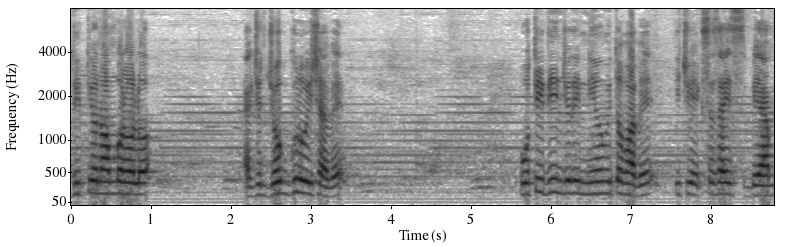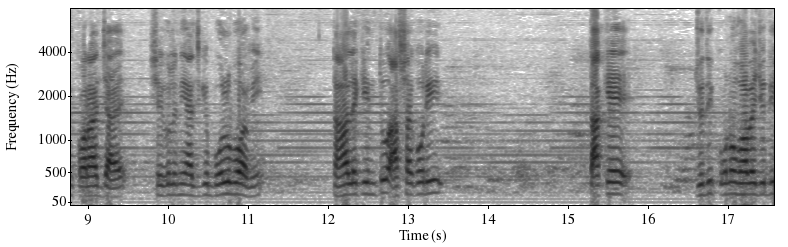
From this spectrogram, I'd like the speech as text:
দ্বিতীয় নম্বর হলো একজন যোগগুরু হিসাবে প্রতিদিন যদি নিয়মিতভাবে কিছু এক্সারসাইজ ব্যায়াম করা যায়, সেগুলো নিয়ে আজকে বলব আমি, তাহলে কিন্তু আশা করি তাকে যদি কোনোভাবে যদি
